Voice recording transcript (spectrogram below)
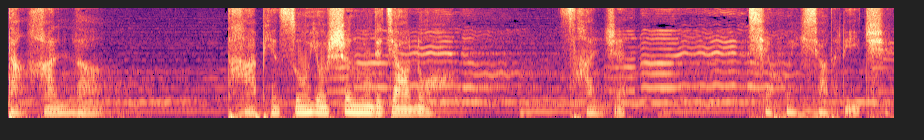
当寒冷踏遍所有生命的角落，残忍。且微笑的离去，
